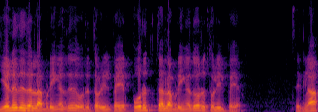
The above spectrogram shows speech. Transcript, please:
எழுதுதல் அப்படிங்கிறது ஒரு தொழில் பெயர் பொருத்தல் அப்படிங்கிறது ஒரு தொழில் பெயர். சரிங்களா?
